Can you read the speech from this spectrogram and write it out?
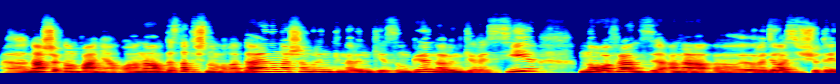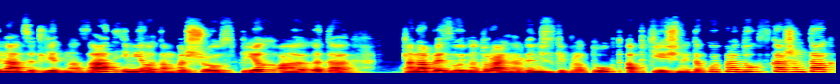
А, наша компания, она достаточно молодая на нашем рынке, на рынке СНГ, на рынке России, но во Франции она э, родилась еще 13 лет назад, имела там большой успех. А, это она производит натуральный органический продукт, аптечный такой продукт, скажем так.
